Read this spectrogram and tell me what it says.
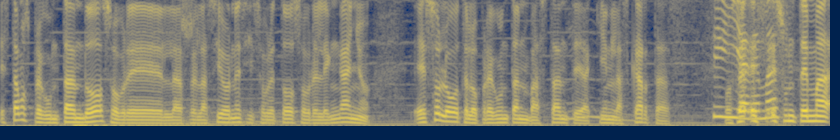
Estamos preguntando sobre las relaciones y sobre todo sobre el engaño. Eso luego te lo preguntan bastante aquí en las cartas. Sí, o y sea, es- además es, un tema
